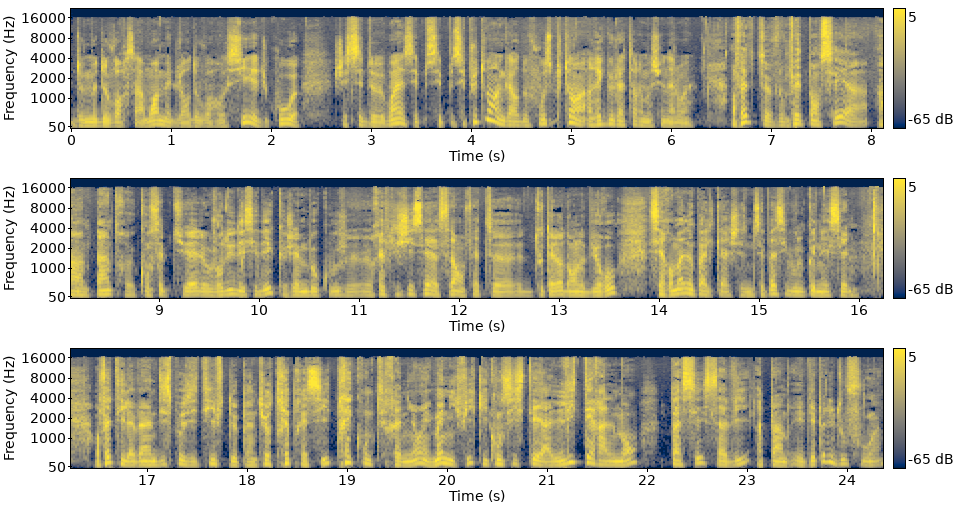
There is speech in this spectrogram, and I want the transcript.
de me devoir ça à moi, mais de leur devoir aussi. Et du coup, euh, j'essaie de, ouais, c'est plutôt un garde-fou, c'est plutôt un régulateur émotionnel, ouais. En fait, vous me faites penser à, à un peintre conceptuel aujourd'hui décédé que j'aime beaucoup. Je réfléchissais à ça en fait euh, tout à l'heure dans le bureau. C'est Roman Opalka. Je ne sais pas si vous le connaissez. En fait, il avait un dispositif de peinture très précis, très contraignant et magnifique, qui consistait à littéralement passer sa vie à peindre. Il n'était pas du tout fou. Hein.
